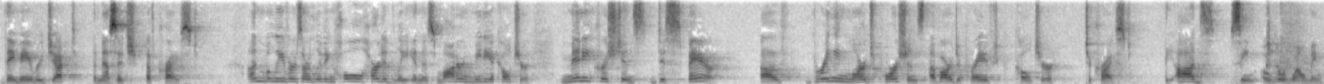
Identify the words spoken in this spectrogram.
they may reject the message of Christ. Unbelievers are living wholeheartedly in this modern media culture. Many Christians despair of bringing large portions of our depraved culture to Christ. The odds seem overwhelming.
